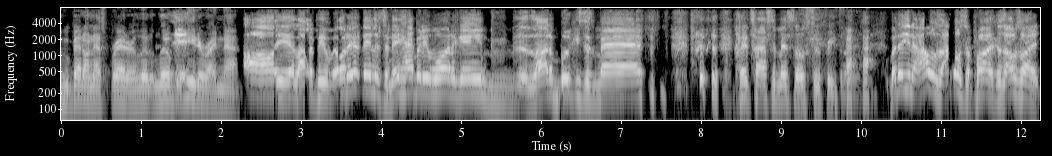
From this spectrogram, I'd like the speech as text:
who bet on that spread are a little little bit heated right now. Oh yeah, a lot of people. Oh, they, they listen. They happy they won the game. A lot of bookies is mad. Klay Thompson missed those two free throws. but then, you know, I was I was surprised because I was like,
